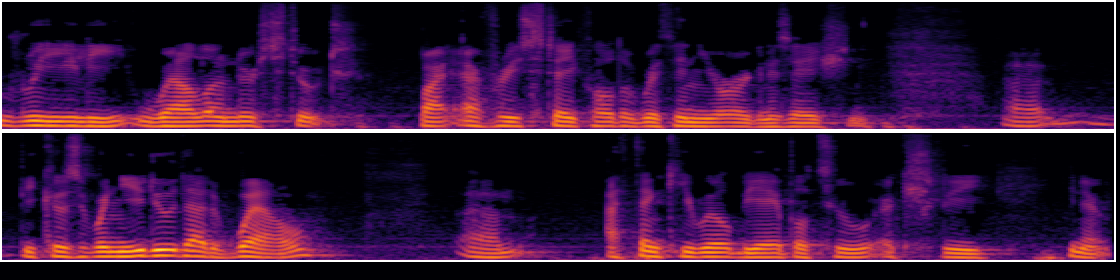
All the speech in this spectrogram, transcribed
really well understood by every stakeholder within your organization. Uh, because when you do that well, um, I think you will be able to actually, you know,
